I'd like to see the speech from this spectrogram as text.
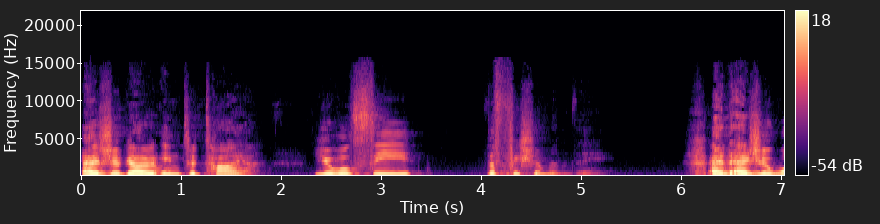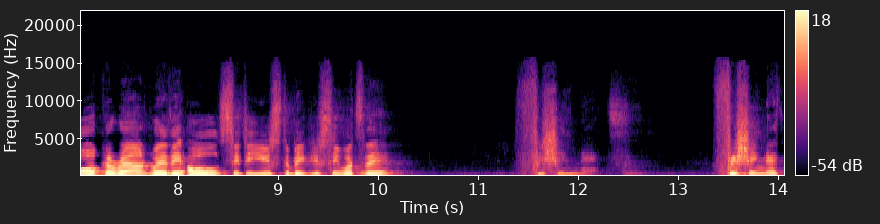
As you go into Tyre, you will see the fishermen there. And as you walk around where the old city used to be, do you see what's there? Fishing nets fishing nets.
